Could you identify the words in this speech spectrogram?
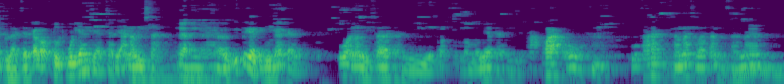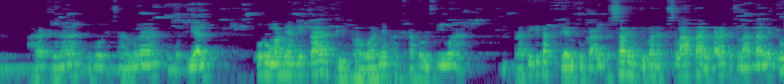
belajar kalau waktu kuliah ya cari analisa. Ya, ya. Nah, itu yang digunakan. Oh analisa dari apa namanya dari apa? Oh Hmm. utara ke sana, selatan ke sana, barat di sana, timur di sana. Kemudian oh, rumahnya kita di bawahnya garis katulistiwa. Berarti kita kerjain bukaan besar yang di mana? Di selatan. Karena di selatan itu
